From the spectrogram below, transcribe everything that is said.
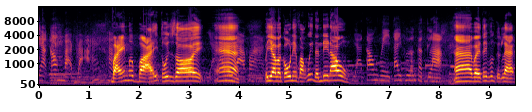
Dạ con 77 77 tuổi rồi à, bây giờ bà cụ niệm phật quyết định đi đâu? Dạ con về Tây Phương cực lạc. À về tây phương cực lạc.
